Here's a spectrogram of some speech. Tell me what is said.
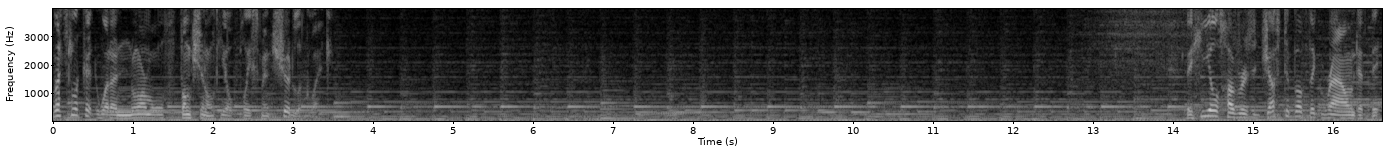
Let's look at what a normal functional heel placement should look like. The heel hovers just above the ground at the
